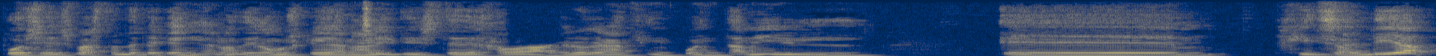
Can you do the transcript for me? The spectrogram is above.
pues es bastante pequeña, ¿no? Digamos que Analytics te dejaba, creo que eran 50.000 eh, hits al día.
